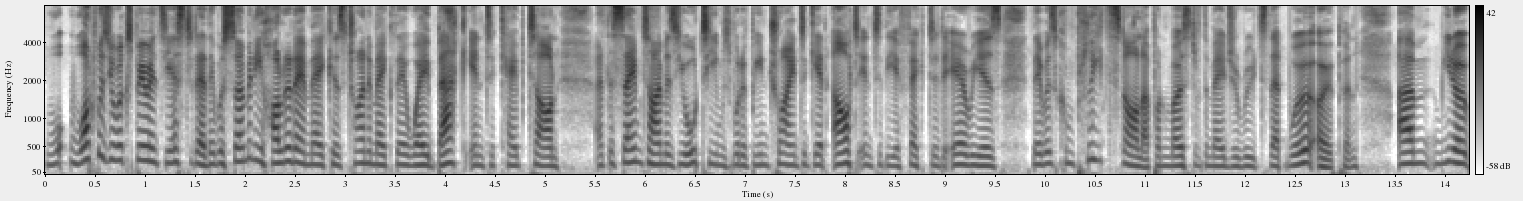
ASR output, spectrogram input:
W- what was your experience yesterday? There were so many holiday makers trying to make their way back into Cape Town at the same time as your teams would have been trying to get out into the affected areas. There was complete snarl up on most of the major routes that were open. Um, you know,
